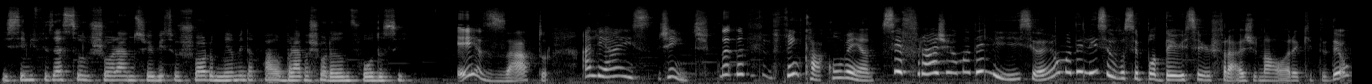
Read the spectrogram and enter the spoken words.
E se me fizesse eu chorar no serviço, eu choro mesmo e ainda falo brava chorando, foda-se. Exato. Aliás, gente, vem cá, convenhamos. Ser frágil é uma delícia. É uma delícia você poder ser frágil na hora que, entendeu?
